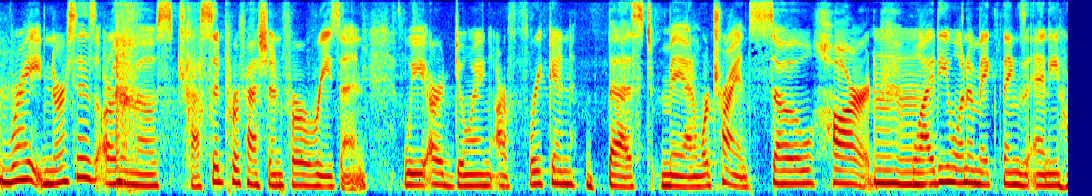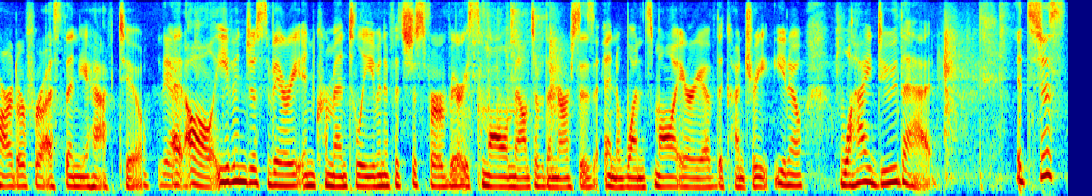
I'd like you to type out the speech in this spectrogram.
right, nurses are the most trusted profession for a reason. We are doing our freaking best, man. We're trying so hard. Mm-hmm. Why do you want to make things any harder for us than you have to Yeah. at all? Even just very incrementally, even if it's just for a very small amount of the nurses in one small area of the country. You know, why do that? It's just,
